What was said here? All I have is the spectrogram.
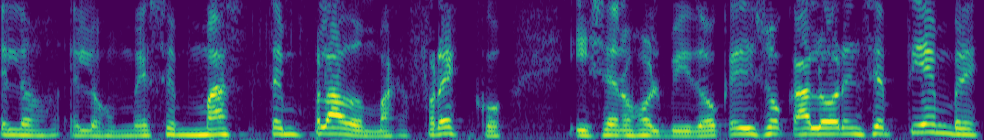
en los, en los meses más templados, más frescos y se nos olvidó que hizo calor en septiembre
